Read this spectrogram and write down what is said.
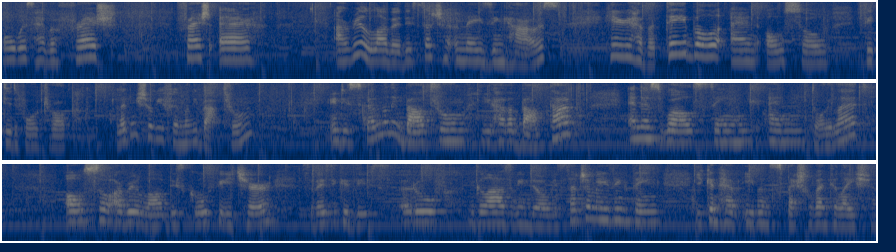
always have a fresh, fresh air. I really love it. It's such an amazing house. Here you have a table and also fitted wardrobe. Let me show you family bathroom. In this family bathroom you have a bathtub and as well sink and toilet. Also I really love this cool feature so basically this roof glass window is such amazing thing. You can have even special ventilation.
